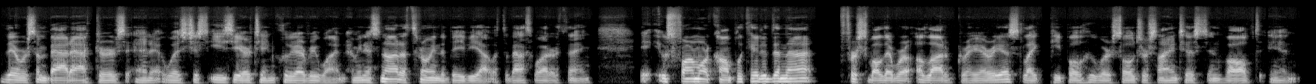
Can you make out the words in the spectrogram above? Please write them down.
there were some bad actors and it was just easier to include everyone. I mean, it's not a throwing the baby out with the bathwater thing. It, it was far more complicated than that. First of all, there were a lot of gray areas, like people who were soldier scientists involved in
